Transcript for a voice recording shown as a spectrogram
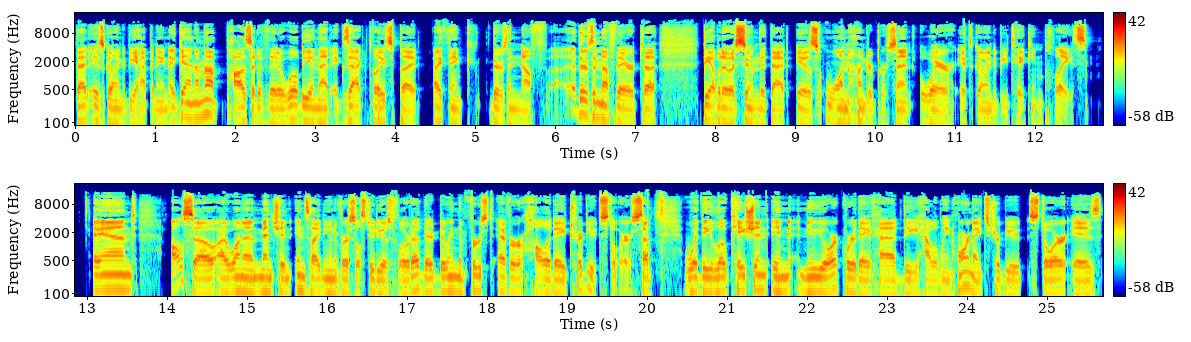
that is going to be happening. Again, I'm not positive that it will be in that exact place, but I think there's enough uh, there's enough there to be able to assume that that is 100% where it's going to be taking place. And also, I want to mention inside Universal Studios Florida, they're doing the first ever holiday tribute store. So, with the location in New York where they've had the Halloween Horror Nights tribute store is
